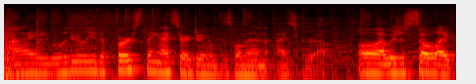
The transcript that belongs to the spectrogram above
I literally, the first thing I started doing with this woman, I screw up. Oh, I was just so like,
